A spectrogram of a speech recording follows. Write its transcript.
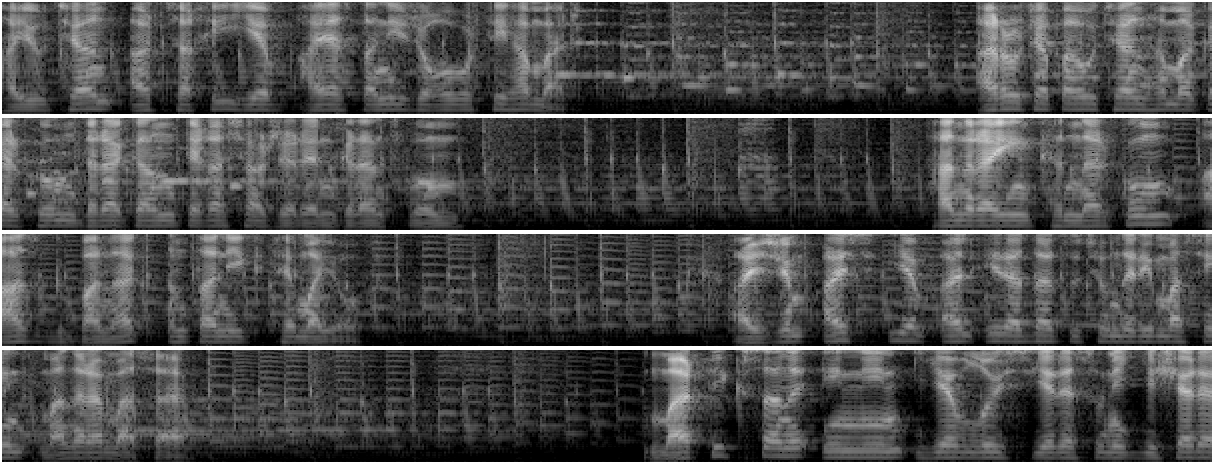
հայության, Արցախի եւ Հայաստանի ժողովրդի համար։ Առողջապահության համակարգում դրական տեղաշարժեր են գրանցվում։ Հանրային քննարկում ազգ բանակ ընտանիք թեմայով։ Այժմ այս եւ այլ իրադարձությունների մասին մանրամասը։ Մարտի 29-ին եւ լույս 30-ի գիշերը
